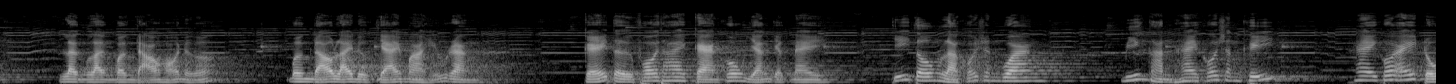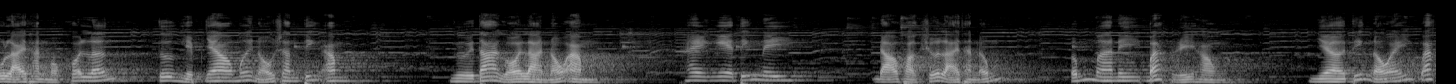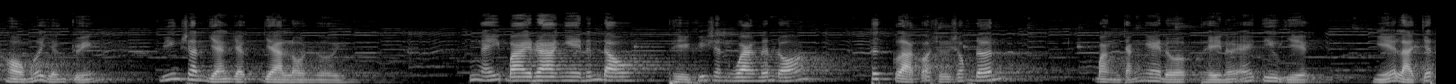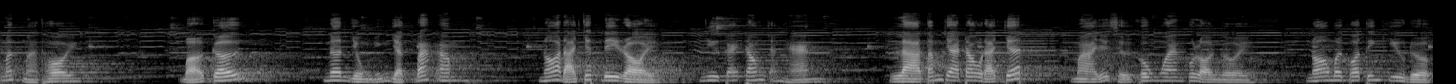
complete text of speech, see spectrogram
Lần lần bần đạo hỏi nữa, Bần đạo lại được dạy mà hiểu rằng, Kể từ phôi thai càng khôn dạng vật này, Chí tôn là khối sanh quang, Biến thành hai khối sanh khí. Hai khối ấy trụ lại thành một khối lớn, Tương hiệp nhau mới nổ sanh tiếng âm. Người ta gọi là nổ ầm. Hay nghe tiếng ni. Đạo Phật sửa lại thành ấm Ấm mani bát rị hồng. Nhờ tiếng nổ ấy, bác hồ mới vận chuyển, Biến sanh dạng vật và loài người. Tiếng ấy bay ra nghe đến đâu, thì khí sanh quang đến đó, tức là có sự sống đến. Bằng chẳng nghe được, thì nơi ấy tiêu diệt nghĩa là chết mất mà thôi. Bở cớ, nên dùng những vật bát âm. Nó đã chết đi rồi, như cái trống chẳng hạn. Là tấm da trâu đã chết, mà với sự khôn ngoan của loài người, nó mới có tiếng kêu được,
